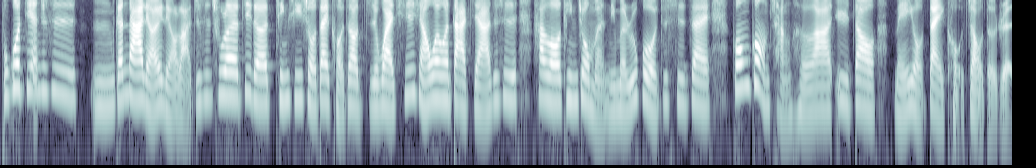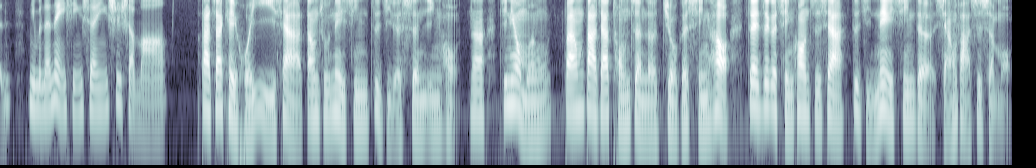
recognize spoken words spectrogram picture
不过今天就是嗯跟大家聊一聊啦，就是除了记得勤洗手、戴口罩之外，其实想要问问大家，就是 Hello 听众们，你们如果就是在公共场合啊遇到没有戴口罩的人，你们的内心声音是什么？大家可以回忆一下当初内心自己的声音吼。那今天我们帮大家统整了九个型号，在这个情况之下，自己内心的想法是什么？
